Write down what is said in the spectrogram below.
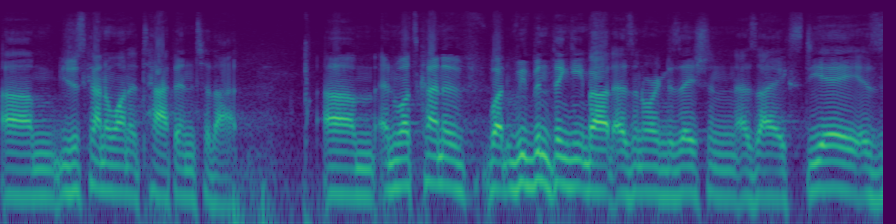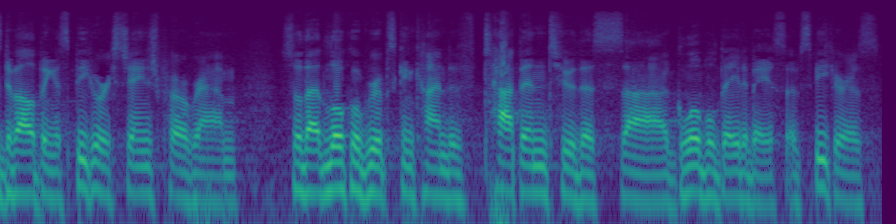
Um, you just kind of want to tap into that. Um, and what's kind of what we've been thinking about as an organization, as IXDA, is developing a speaker exchange program so that local groups can kind of tap into this uh, global database of speakers.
